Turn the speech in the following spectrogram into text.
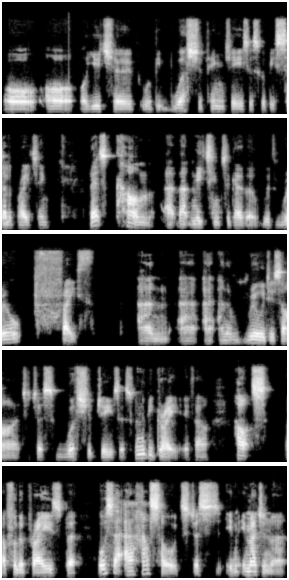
or, or, or YouTube. We'll be worshipping Jesus, we'll be celebrating. Let's come at that meeting together with real faith and, uh, and a real desire to just worship Jesus. Wouldn't it be great if our hearts are full of praise, but also our households? Just imagine that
